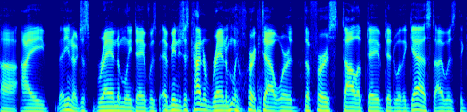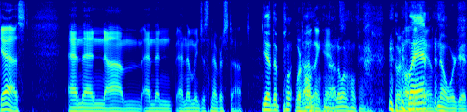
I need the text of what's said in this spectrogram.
Uh, I, you know, just randomly, Dave was. I mean, it just kind of randomly worked out where the first dollop Dave did with a guest, I was the guest, and then, um, and then, and then we just never stopped. Yeah. The pl- We're I- holding no, I don't want to hold hands. We're The plan. hands. No, we're good.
